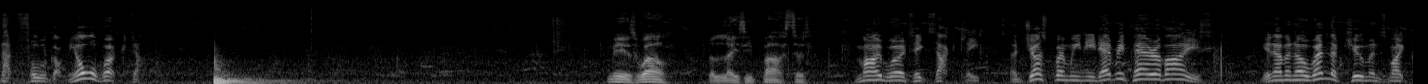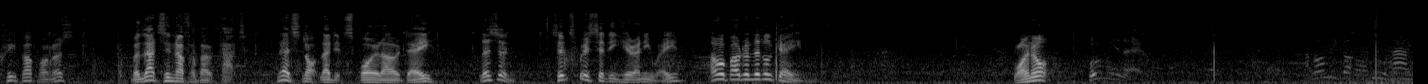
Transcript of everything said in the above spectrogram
That fool got me all worked up. Me as well, the lazy bastard. My words exactly. And just when we need every pair of eyes. You never know when the Cumans might creep up on us. But that's enough about that. Let's not let it spoil our day. Listen, since we're sitting here anyway, how about a little game? Why not? Pull me an ale. I've only got two hands.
